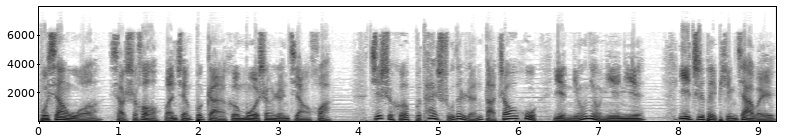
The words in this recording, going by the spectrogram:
不像我小时候完全不敢和陌生人讲话，即使和不太熟的人打招呼也扭扭捏捏，一直被评价为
